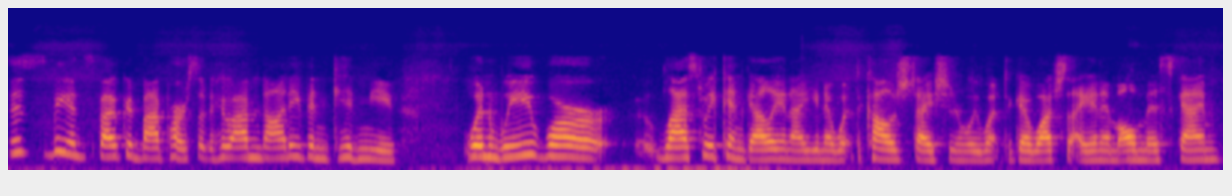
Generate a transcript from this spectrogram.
this is being spoken by a person who I'm not even kidding you. When we were last weekend, Gully and I, you know, went to College Station and we went to go watch the A and M Ole Miss game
